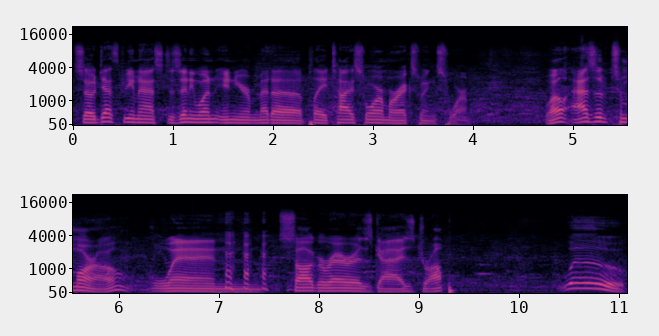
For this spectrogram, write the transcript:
So, Death Remass, does anyone in your meta play TIE Swarm or X Wing Swarm? Well, as of tomorrow, when Saw Gerrera's guys drop, whoa,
